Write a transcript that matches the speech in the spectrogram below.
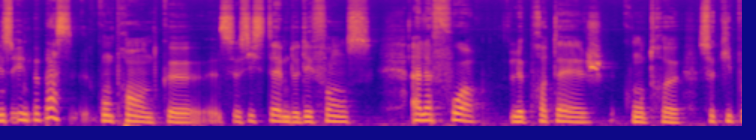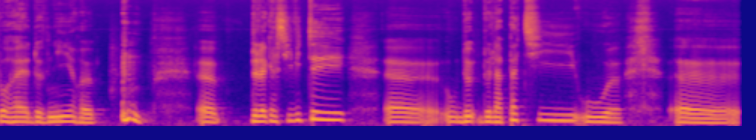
Il, il, ne peut pas comprendre que ce système de défense, à la fois le protège contre ce qui pourrait devenir euh, euh, de l'agressivité euh, ou de, l'apathie ou euh, euh,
